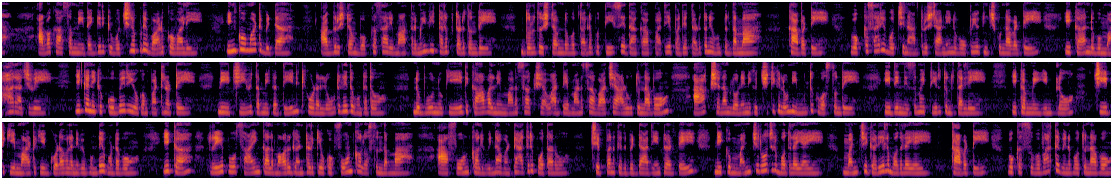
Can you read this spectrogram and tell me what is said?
అవకాశం నీ దగ్గరికి వచ్చినప్పుడే వాడుకోవాలి. ఇంకో మాట బిడ్డ అదృష్టం ఒక్కసారి మాత్రమే నీ తలుపు తడుతుంది. దురదృష్టం నువ్వు తలుపు తీసేదాకా పదే పదే తడుతూనే ఉంటుందమ్మా. కాబట్టి ఒక్కసారి వచ్చిన అదృష్టాన్ని నువ్వు ఉపయోగించుకున్నావంటే ఇక నువ్వు మహారాజువే. ఇక నీకు కుబేర యోగం పట్టినట్టే. నీ జీవితం ఇక దేనికి కూడా లోటునేది ఉండదు. నువ్వు నీకు ఏది కావాలని మనసాక్ష అంటే మనసా వాచ అడుగుతున్నావో ఆ క్షణంలోనే నీకు చిటికలో నీ ముందుకు వస్తుంది. ఇది నిజమై తీరుతుంది తల్లి. ఇక మీ ఇంట్లో చీటికి మాటికి గొడవలనేవి ఉండే ఉండవు. ఇక రేపు సాయంకాలం ఆరు గంటలకి ఒక ఫోన్ కాల్ వస్తుందమ్మా. ఆ ఫోన్ కాల్ విన్నావంటే అదిరిపోతాను. చెప్పాను కదా బిడ్డ అదేంటంటే నీకు మంచి రోజులు మొదలయ్యాయి మంచి గడియలు మొదలయ్యాయి. కాబట్టి ఒక శుభవార్త వినబోతున్నావు.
